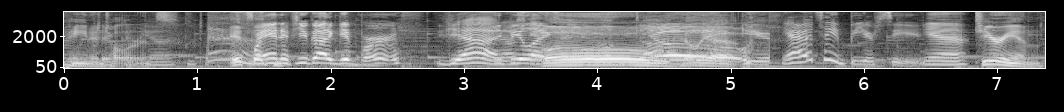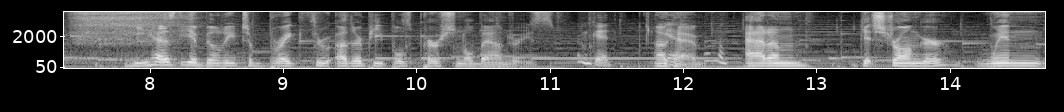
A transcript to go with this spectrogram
pain Mm, intolerance. yeah. It's like Man, if you gotta give birth, Yeah. you'd no, be like, gonna Oh, I'm done. hell yeah. Yeah, I would say B or C. Yeah. Tyrian. He has the ability to break through other people's personal boundaries. I'm good. Okay. Yeah. Adam gets stronger when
